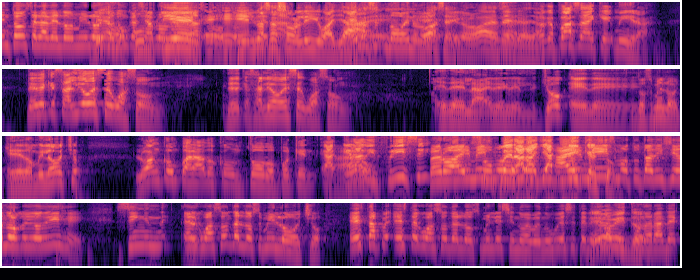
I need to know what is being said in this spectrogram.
entonces la del 2008 Viejo, nunca se habló de trastorno eh, eh, él no de se solió allá. Él no, él no lo hace. Él no lo allá. Lo que pasa es que, mira, desde que salió ese guasón, desde que salió ese guasón, de la, de- eh, de 2008. eh, de 2008, lo han comparado con todo, porque Claro. era difícil Pero ahí mismo, superar a Jack ahí Nicholson. mismo tú estás diciendo lo que yo dije. Sin el guasón del 2008, esta, este guasón del 2019 no hubiese tenido Dime, la popularidad de-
